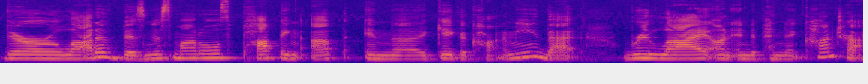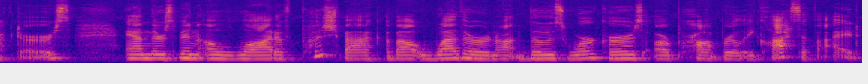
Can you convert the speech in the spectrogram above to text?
there are a lot of business models popping up in the gig economy that rely on independent contractors. And there's been a lot of pushback about whether or not those workers are properly classified.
